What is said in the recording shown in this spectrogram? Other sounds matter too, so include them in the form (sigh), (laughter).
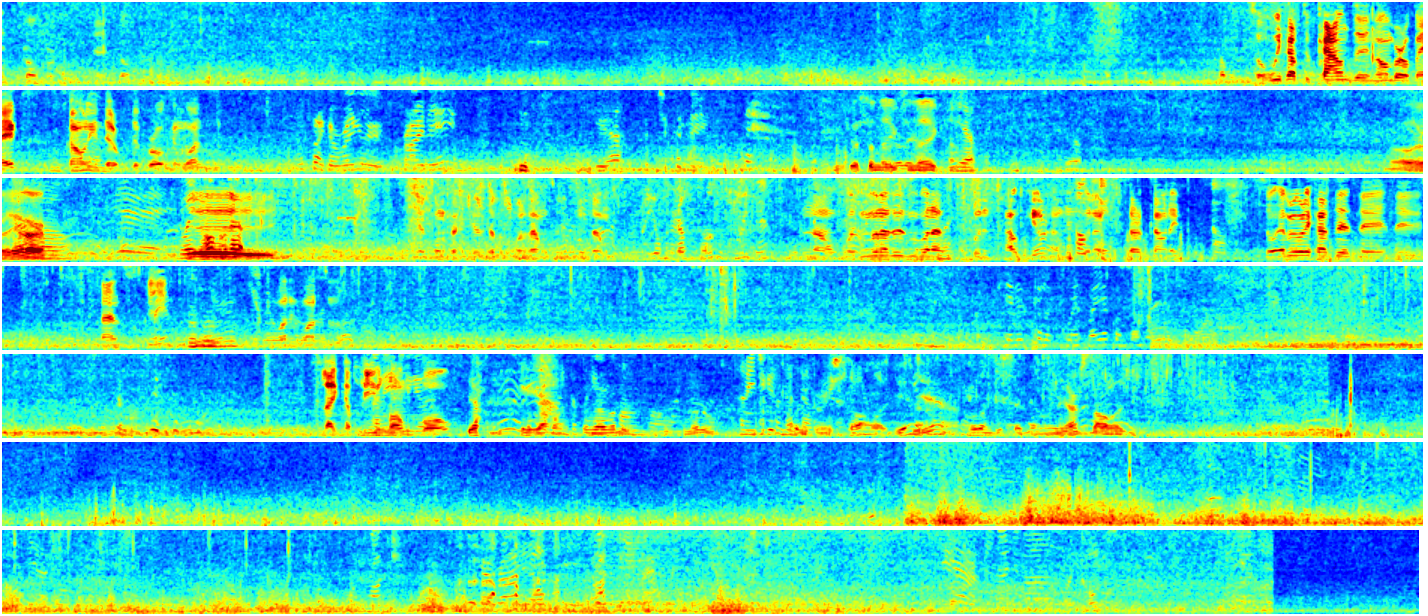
Yeah, it's sulfur. Yeah, it's sulfur. So we have to count the number of eggs, counting the, the broken ones. Looks like a regular fried egg. (laughs) Yeah. A chicken egg. I Guess an egg's an egg, huh? Yeah. Oh, there they are. Wait, hold up. Yay. Ya ponlos aquí, ahorita los guardamos y los. No, what we're gonna do is we're gonna put it out here and then we're Okay. gonna start counting. Okay. So everybody has the, the, the hands clean? Mm-hmm. Everybody wants to. ¿Quieres que les cue- vaya contando? It's like a ping pong ball. Yeah. Yeah, like a ping pong ball. Another one. Honey, did you get that? Very solid, yeah. Yeah. Hold on just a second. They are solid.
